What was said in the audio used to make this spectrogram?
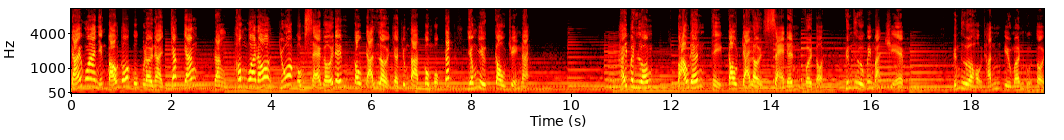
trải qua những bão tố cuộc đời này chắc chắn rằng thông qua đó Chúa cũng sẽ gửi đến câu trả lời cho chúng ta cùng một cách giống như câu chuyện này. Hãy bình luận bão đến thì câu trả lời sẽ đến với tôi. Kính thưa quý bạn chị em, kính thưa hội thánh yêu mến của tôi.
